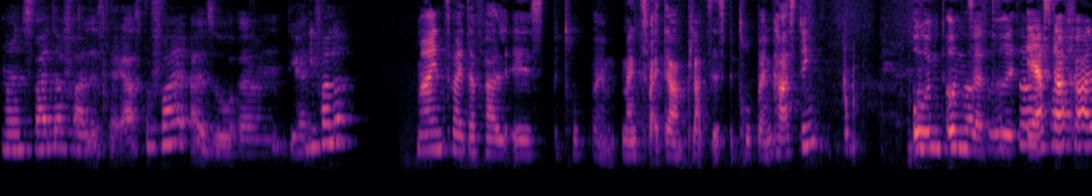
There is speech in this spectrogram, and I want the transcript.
Mein zweiter Fall ist der erste Fall, also ähm, die Handyfalle. Mein zweiter Fall ist Betrug beim. Mein zweiter Platz ist Betrug beim Casting. Und unser dr dritter erster Fall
